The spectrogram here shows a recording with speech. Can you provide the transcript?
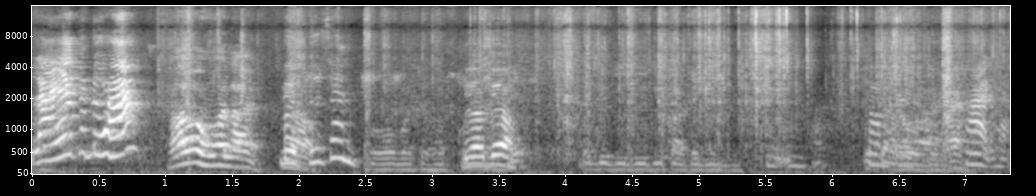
લાયા કે ડોહા? હો. બધું છે ને? બેહો, બેહો. હા હા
